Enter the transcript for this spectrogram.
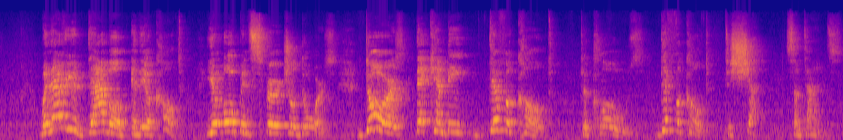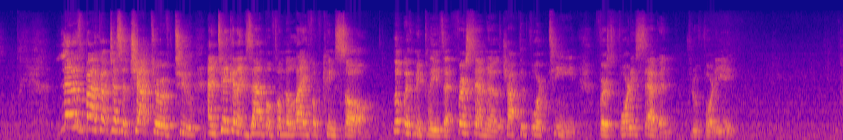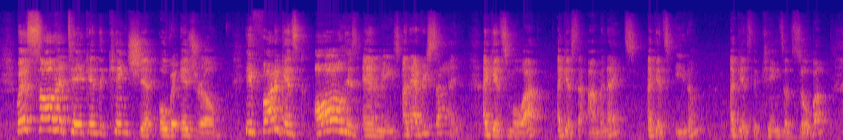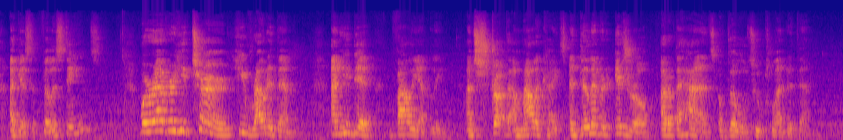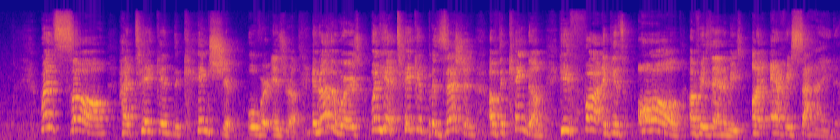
Whenever you dabble in the occult, you open spiritual doors. Doors that can be difficult to close, difficult to shut sometimes. Let us back up just a chapter or two and take an example from the life of King Saul. Look with me, please, at 1 Samuel chapter 14, verse 47 through 48. When Saul had taken the kingship over Israel, he fought against all his enemies on every side against Moab, against the Ammonites, against Edom, against the kings of Zobah, against the Philistines. Wherever he turned, he routed them, and he did valiantly, and struck the Amalekites, and delivered Israel out of the hands of those who plundered them. When Saul had taken the kingship over Israel, in other words, when he had taken possession of the kingdom, he fought against all of his enemies on every side.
